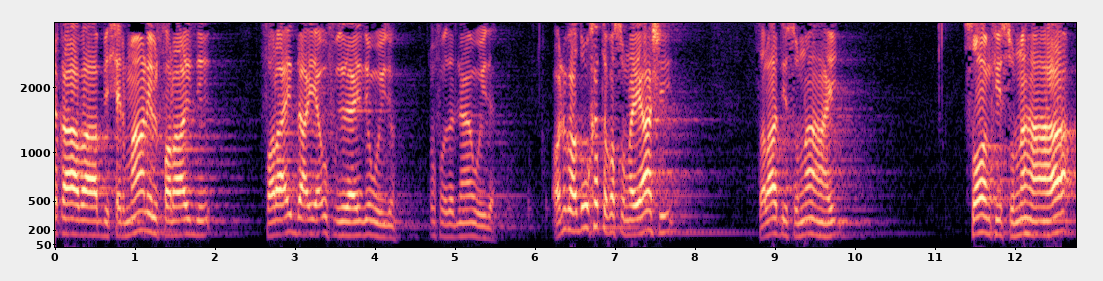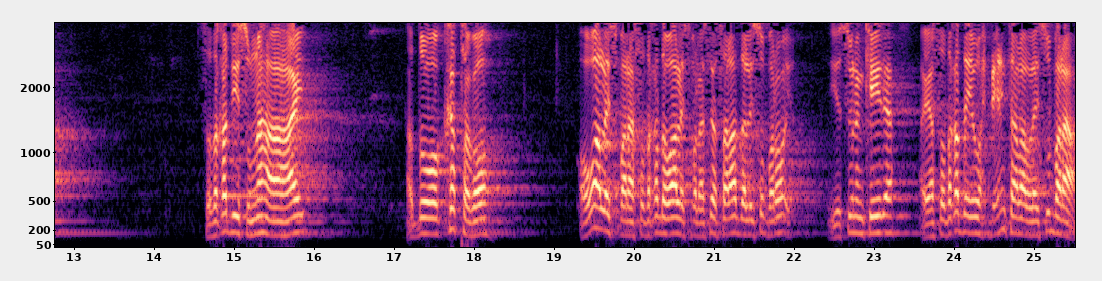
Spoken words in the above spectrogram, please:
ciqaabaa bixirmaani alfaraa'idi faraa'idda ayaa u fududnaan weyda. Oo ninku hadduu ka tago sunnayaashii salaaddii sunnaha ahayd soonkii sunnaha ahaa sadaqadii sunnaha ahayd hadduu ka tago oo waa la ysbaraa sadaqadda waa la ysbaraa sida salaadda laysu baro iyo sunankeeda ayaa sadaqadda iyo waxbixintala laysu baraa.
